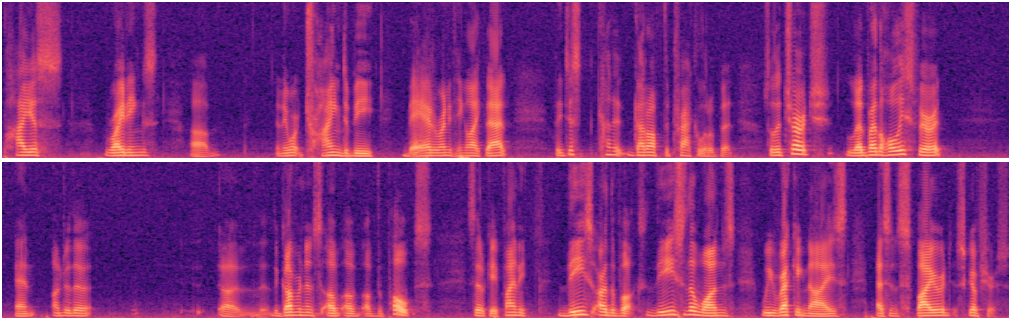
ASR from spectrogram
pious writings, um, and they weren't trying to be bad or anything like that. They just kind of got off the track a little bit. So the church, led by the Holy Spirit and under the, uh, the, the, governance of, of, of the popes, said, okay, finally, these are the books. These are the ones we recognize as inspired scriptures.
